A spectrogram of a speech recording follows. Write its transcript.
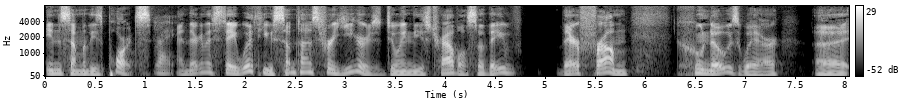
in some of these ports, Right. And they're going to stay with you sometimes for years doing these travels. So they've they're from who knows where uh,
